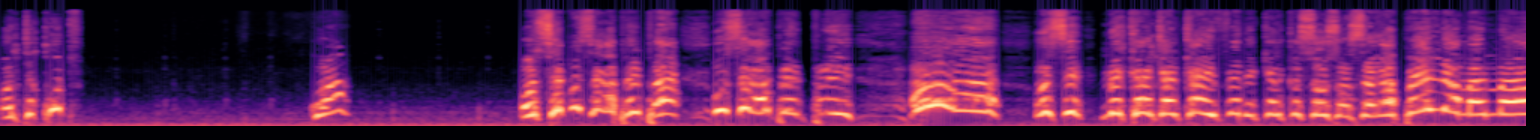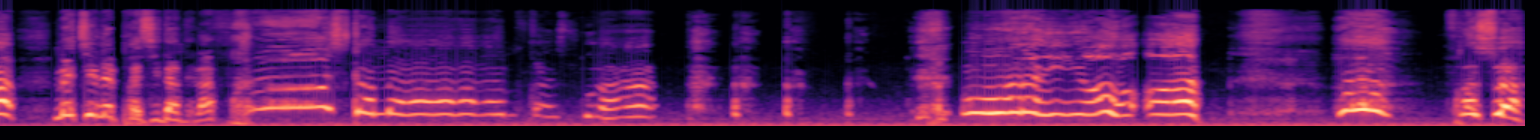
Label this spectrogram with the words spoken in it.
On t'écoute? Quoi? On ne se rappelle pas. On se rappelle quand quelqu'un fait de quelque chose, on se rappelle normalement. Mais tu es le président de la France quand même, François. François,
